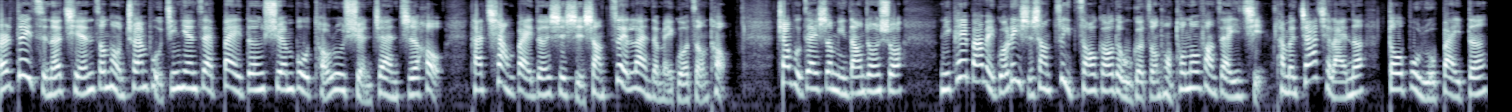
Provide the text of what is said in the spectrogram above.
而对此呢，前总统川普今天在拜登宣布投入选战之后，他呛拜登是史上最烂的美国总统。川普在声明当中说：“你可以把美国历史上最糟糕的五个总统通通放在一起，他们加起来呢都不如拜登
